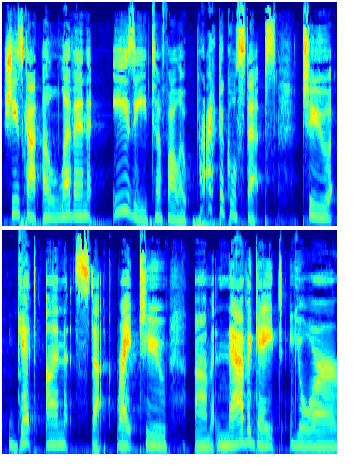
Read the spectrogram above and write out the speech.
She's got 11 easy to follow practical steps to get unstuck, right? To um, navigate your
